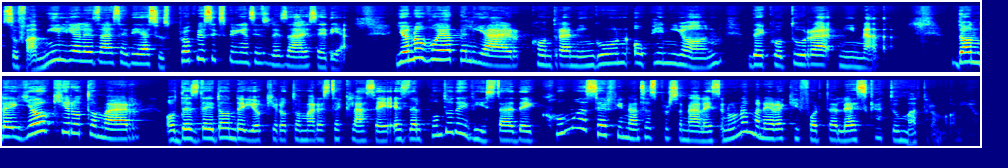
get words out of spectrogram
su familia les da esa idea, sus propias experiencias les da esa idea. Yo no voy a pelear contra ninguna opinión de cultura ni nada. Donde yo quiero tomar o desde donde yo quiero tomar esta clase es del punto de vista de cómo hacer finanzas personales en una manera que fortalezca tu matrimonio.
